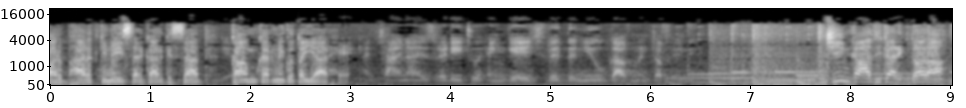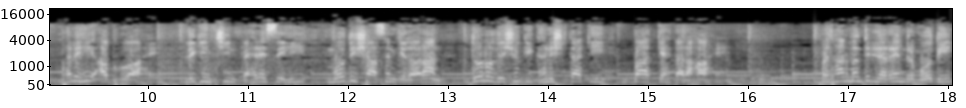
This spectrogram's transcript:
और भारत की नई सरकार के साथ काम करने को तैयार है। चीन का आधिकारिक दौरा भले ही अब हुआ है लेकिन चीन पहले से ही मोदी शासन के दौरान दोनों देशों की घनिष्ठता की बात कहता रहा है। प्रधानमंत्री नरेंद्र मोदी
